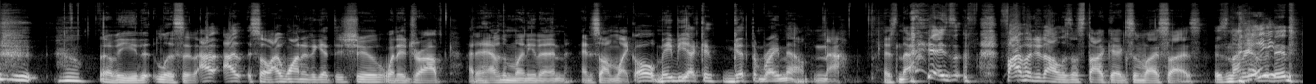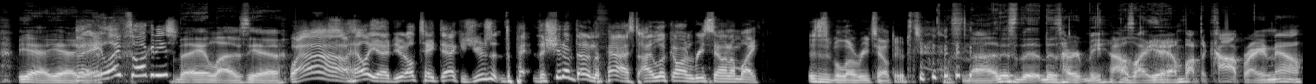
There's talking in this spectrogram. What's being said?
I mean, listen, I, I so I wanted to get this shoe when it dropped. I didn't have the money then, and so I'm like, oh, maybe I could get them right now. Nah, it's not. It's five hundred dollars on StockX in my size. It's not really. Yeah, yeah. The yeah. Alife Sauconys. The A Lives. Yeah. Wow. Hell yeah, dude. I'll take that because usually the the shit I've done in the past, I look on resale and I'm like, this is below retail, dude. it's not. This this hurt me. I was like, yeah, I'm about to cop right now,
